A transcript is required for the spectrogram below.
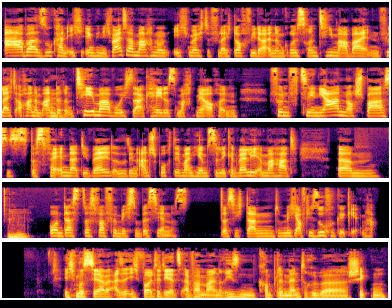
aber so kann ich irgendwie nicht weitermachen und ich möchte vielleicht doch wieder in einem größeren Team arbeiten, vielleicht auch an einem mhm. anderen mhm. Thema, wo ich sage, hey, das macht mir auch in fünf, zehn Jahren noch Spaß, das, das verändert die Welt, also den Anspruch, den man hier im Silicon Valley immer hat. Ähm, mhm. Und das, das war für mich so ein bisschen, dass, dass ich dann mich auf die Suche gegeben habe. Ich muss ja, also ich wollte dir jetzt einfach mal ein riesen Kompliment rüber schicken.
